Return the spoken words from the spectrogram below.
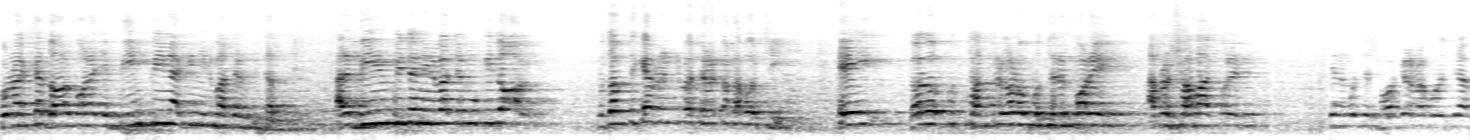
কোন একটা দল বলে যে বিএনপি নাকি নির্বাচন পিছাচ্ছে আরে বিএনপি তো নির্বাচন মুখী দল। প্রথম থেকে আমরা নির্বাচনের কথা বলছি। এই গণ ছাত্র গণপুত্রের পরে আমরা সভা করে মধ্যে সবাইকে আমরা বলেছিলাম,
